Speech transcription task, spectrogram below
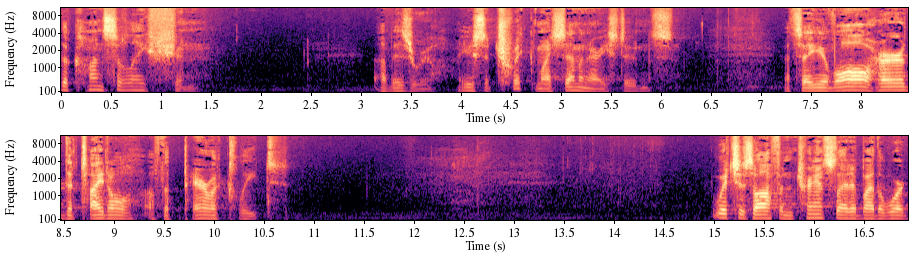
the consolation of Israel. I used to trick my seminary students. I'd say, You've all heard the title of the Paraclete, which is often translated by the word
